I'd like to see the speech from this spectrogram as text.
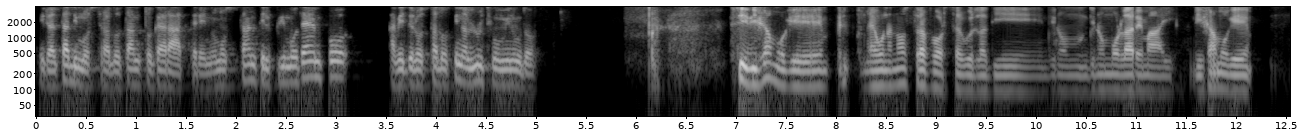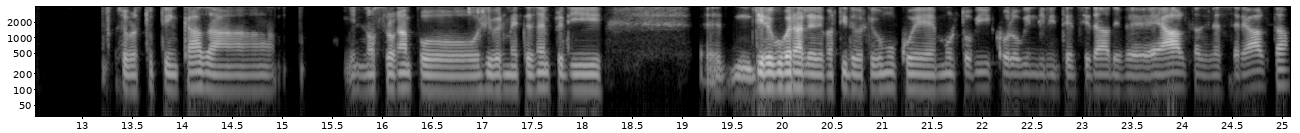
in realtà dimostrato tanto carattere, nonostante il primo tempo avete lottato fino all'ultimo minuto. Sì, diciamo che è una nostra forza quella di, di, non, di non mollare mai. Diciamo che soprattutto in casa il nostro campo ci permette sempre di, eh, di recuperare le partite perché comunque è molto piccolo, quindi l'intensità deve, è alta, deve essere alta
